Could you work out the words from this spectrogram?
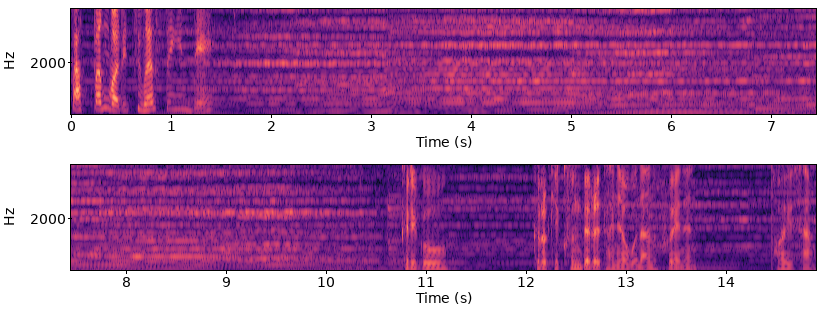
빡빡머리 중학생인데. 그리고 그렇게 군대를 다녀오고 난 후에는 더 이상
